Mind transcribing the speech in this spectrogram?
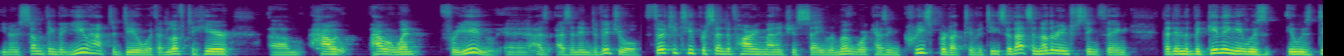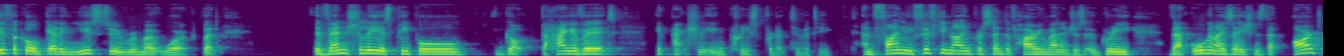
you know something that you had to deal with. I'd love to hear um, how it how it went for you uh, as, as an individual. 32% of hiring managers say remote work has increased productivity. So that's another interesting thing that in the beginning it was it was difficult getting used to remote work but eventually as people got the hang of it, it actually increased productivity. And finally, 59% of hiring managers agree that organizations that aren't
